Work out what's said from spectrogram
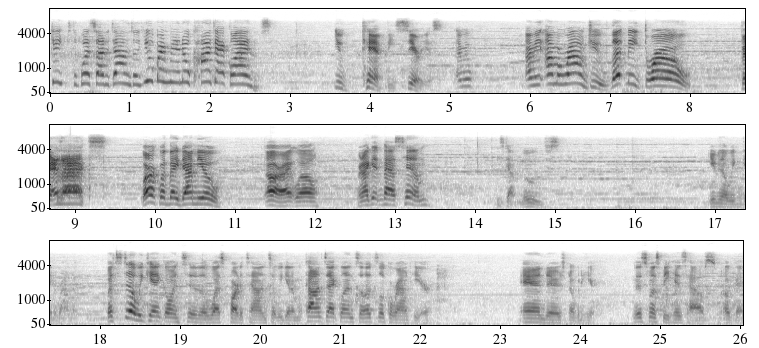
gate to the west side of town until you bring me a new contact lens! You can't be serious. I mean, I mean, I'm around you. Let me through. Physics. Work with me, damn you. All right, well, we're not getting past him. He's got moves. Even though we can get around him. But still, we can't go into the west part of town until we get him a contact lens, so let's look around here. And there's nobody here. This must be his house. Okay.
